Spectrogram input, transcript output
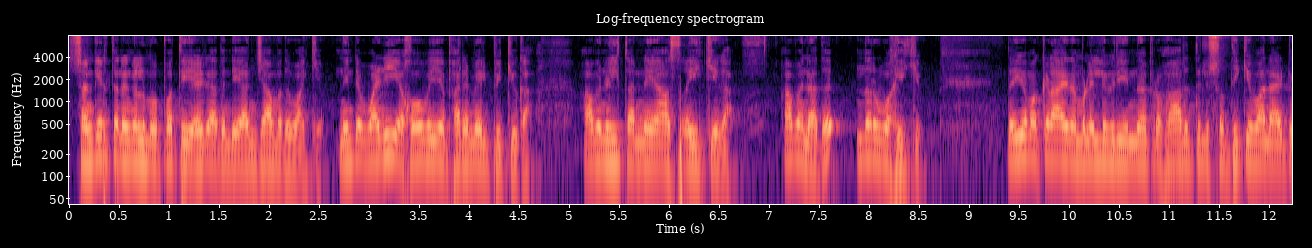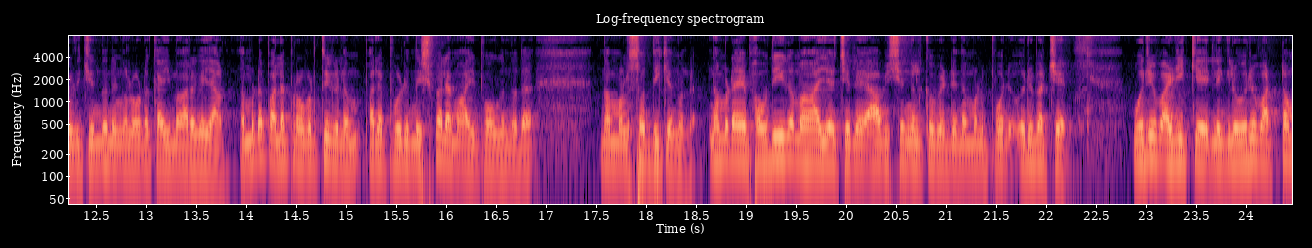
സങ്കീർത്തനങ്ങൾ മുപ്പത്തിയേഴ് അതിന്റെ അഞ്ചാമത് വാക്യം. നിന്റെ വഴി യഹോവയെ ഭരമേൽപ്പിക്കുക അവനിൽ തന്നെ ആശ്രയിക്കുക അവനത് നിർവഹിക്കും. ദൈവമക്കളായ നമ്മളെല്ലാവരും ഇന്ന് പ്രഭാതത്തിൽ ശ്രദ്ധിക്കുവാനായിട്ടൊരു ചിന്ത നിങ്ങളോട് കൈമാറുകയാണ്. നമ്മുടെ പല പ്രവൃത്തികളും പലപ്പോഴും നിഷ്ഫലമായി പോകുന്നത് നമ്മൾ ശ്രദ്ധിക്കുന്നുണ്ട്. നമ്മുടെ ഭൗതികമായ ചില ആവശ്യങ്ങൾക്ക് വേണ്ടി നമ്മൾ ഒരുപക്ഷെ ഒരു വഴിക്ക് അല്ലെങ്കിൽ ഒരു വട്ടം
